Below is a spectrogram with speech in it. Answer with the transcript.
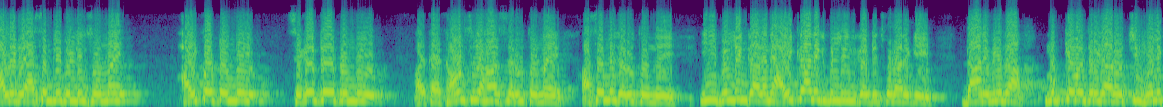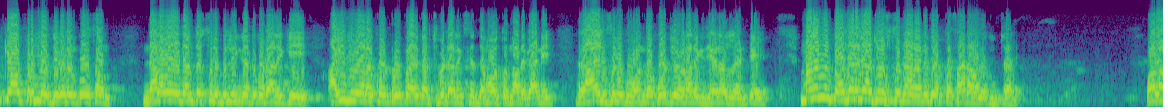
ఆల్రెడీ అసెంబ్లీ బిల్డింగ్స్ ఉన్నాయి హైకోర్టు ఉంది సెక్రటరియట్ ఉంది అక్కడ కౌన్సిల్ హాల్స్ జరుగుతున్నాయి అసెంబ్లీ జరుగుతుంది. ఈ బిల్డింగ్ కాదని ఐకానిక్ బిల్డింగ్ కట్టించుకోవడానికి దాని మీద ముఖ్యమంత్రి గారు వచ్చి హెలికాప్టర్లో దిగడం కోసం నలభై ఐదు అంతస్తుల బిల్డింగ్ కట్టుకోవడానికి ఐదు వేల కోట్ల రూపాయలు ఖర్చు పెట్టడానికి సిద్ధమవుతున్నారు. కానీ రాయలసీమకు వంద కోట్లు ఇవ్వడానికి చేయడం అంటే మనల్ని ప్రజలుగా చూస్తున్నారనేది ఒక్కసారి ఆలోచించాలి. వాళ్ళ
